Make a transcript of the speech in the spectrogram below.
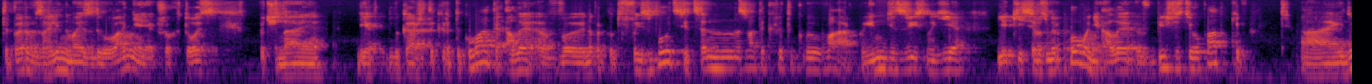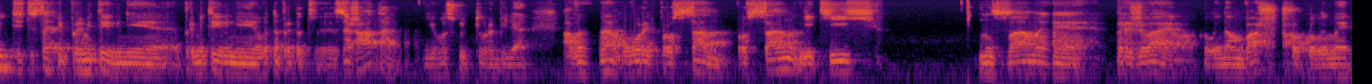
тепер взагалі немає здивування, якщо хтось починає, як ви кажете, критикувати. Але в, наприклад, в Фейсбуці це назвати критикою варто. Іноді, звісно, є якісь розмірковані, але в більшості випадків а, йдуть достатньо примітивні, примітивні, от, наприклад, зажата його скульптура біля, а вона говорить про стан, про стан, який ми з вами переживаємо, коли нам важко, коли ми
